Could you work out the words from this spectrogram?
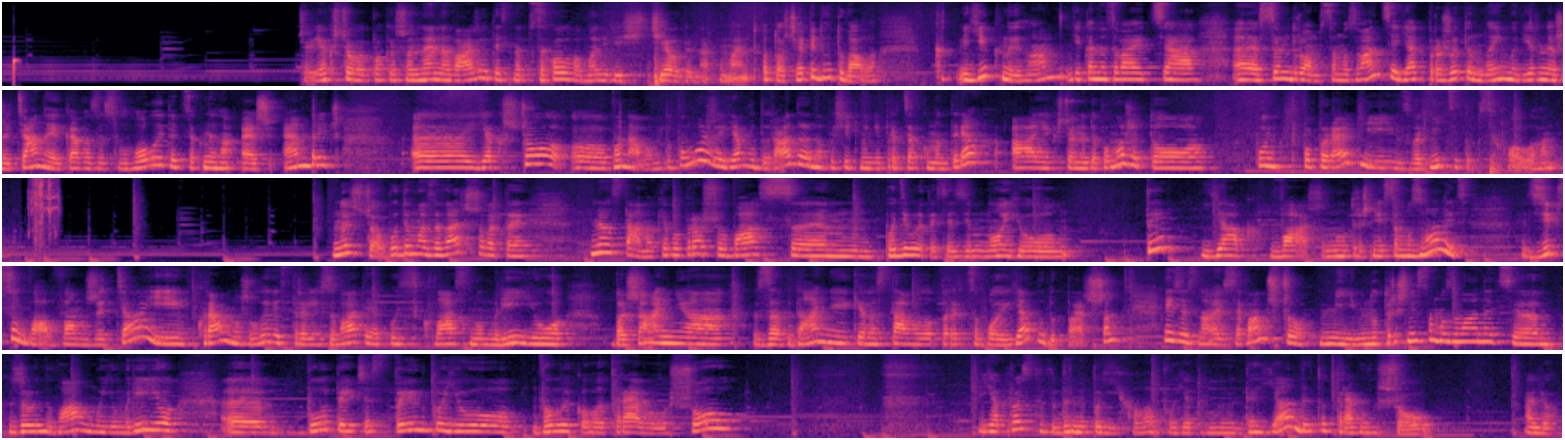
Якщо ви поки що не наважуєтесь на психолога, в мене є ще один аргумент. Отож, я підготувала. Є книга, яка називається е, Синдром самозванця Як прожити неймовірне життя, на яке ви заслуговуєте. Це книга Еш Ембридж. Е, якщо е, вона вам допоможе, я буду рада. Напишіть мені про це в коментарях. А якщо не допоможе, то пункт попередній зверніться до психолога. Ну що, будемо завершувати. Наостанок я попрошу вас ем, поділитися зі мною тим, як ваш внутрішній самозванець зіпсував вам життя і вкрав можливість реалізувати якусь класну мрію, бажання, завдання, яке ви ставили перед собою. Я буду перша і зізнаюся вам, що мій внутрішній самозванець е, зруйнував мою мрію е, бути частинкою великого тревел-шоу. Я просто туди не поїхала, бо я думаю, де я, де то тревел шоу. Альо.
